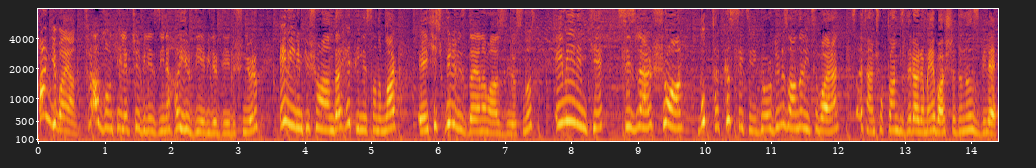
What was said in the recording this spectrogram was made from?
Hangi bayan Trabzon kelepçe bileziğine hayır diyebilir diye düşünüyorum. Eminim ki şu anda hepiniz hanımlar e, hiçbirimiz dayanamaz diyorsunuz. Eminim ki sizler şu an bu takı setini gördüğünüz andan itibaren zaten çoktan bizleri aramaya başladınız bile.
